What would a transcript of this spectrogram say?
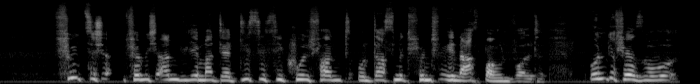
Fühlt sich für mich an wie jemand, der DCC cool fand und das mit 5e nachbauen wollte. Ungefähr so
